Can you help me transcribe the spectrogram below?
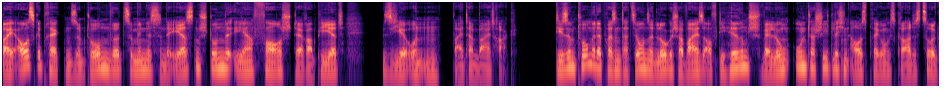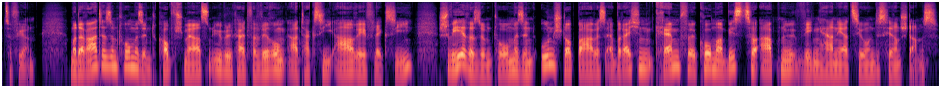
Bei ausgeprägten Symptomen wird zumindest in der ersten Stunde eher forsch therapiert. Siehe unten weiter im Beitrag. Die Symptome der Präsentation sind logischerweise auf die Hirnschwellung unterschiedlichen Ausprägungsgrades zurückzuführen. Moderate Symptome sind Kopfschmerzen, Übelkeit, Verwirrung, Ataxie, Areflexie. Schwere Symptome sind unstoppbares Erbrechen, Krämpfe, Koma bis zur Apnoe wegen Herniation des Hirnstamms.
